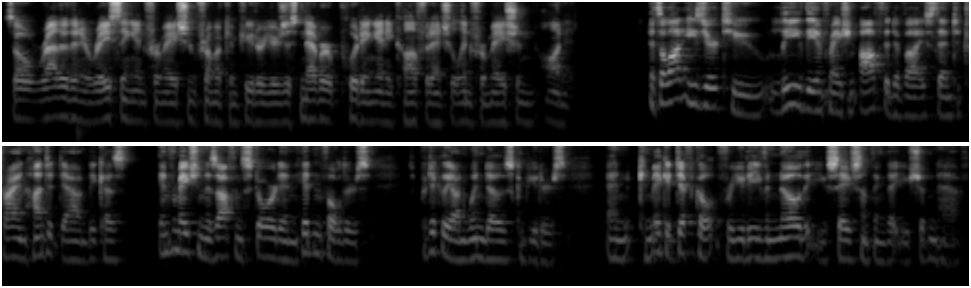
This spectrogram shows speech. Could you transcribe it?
So rather than erasing information from a computer, you're just never putting any confidential information on it. It's a lot easier to leave the information off the device than to try and hunt it down because information is often stored in hidden folders, particularly on Windows computers and can make it difficult for you to even know that you saved something that you shouldn't have.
